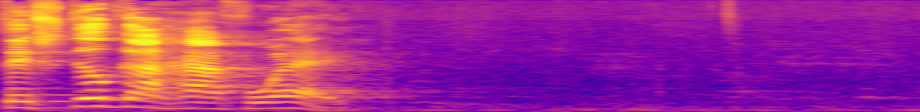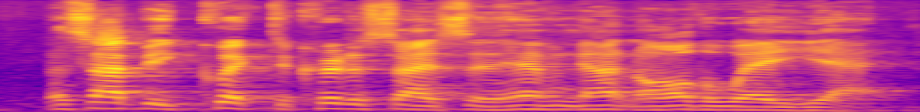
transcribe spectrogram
They still got halfway. Let's not be quick to criticize that they haven't gotten all the way yet.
